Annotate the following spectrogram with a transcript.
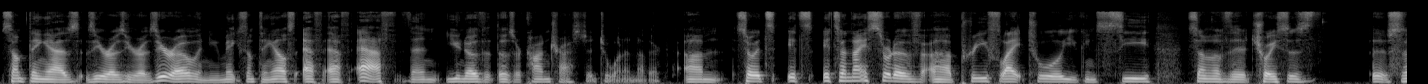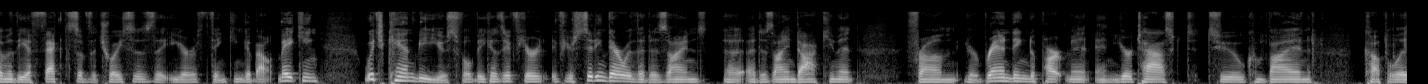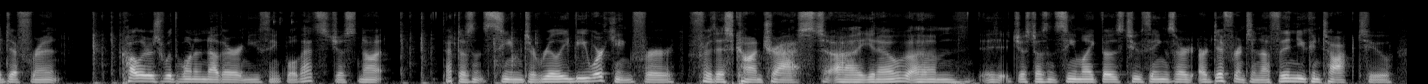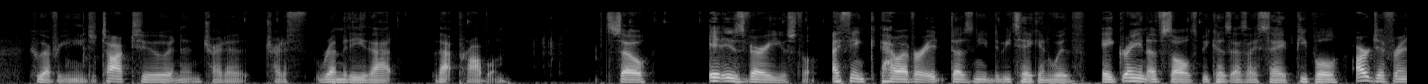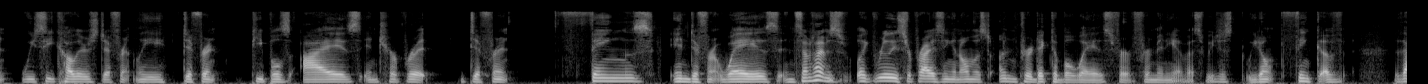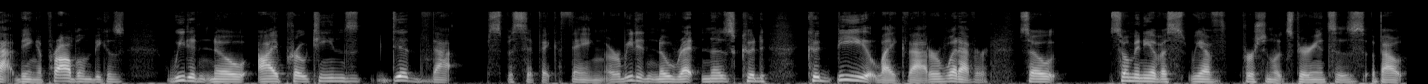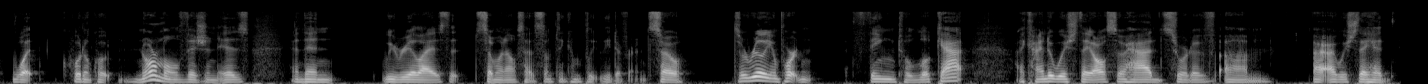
something as 000 and you make something else FFF, then you know that those are contrasted to one another. Um, so it's it's it's a nice sort of uh, pre-flight tool. You can see some of the choices, uh, some of the effects of the choices that you're thinking about making, which can be useful because if you're if you're sitting there with a design uh, a design document from your branding department and you're tasked to combine a couple of different colors with one another and you think, well, that's just not that doesn't seem to really be working for for this contrast. Uh, you know, um, it just doesn't seem like those two things are, are different enough. Then you can talk to whoever you need to talk to, and then try to try to f- remedy that that problem. So it is very useful. I think, however, it does need to be taken with a grain of salt because, as I say, people are different. We see colors differently. Different people's eyes interpret different things in different ways and sometimes like really surprising and almost unpredictable ways for for many of us we just we don't think of that being a problem because we didn't know eye proteins did that specific thing or we didn't know retinas could could be like that or whatever so so many of us we have personal experiences about what quote unquote normal vision is and then we realize that someone else has something completely different. So it's a really important thing to look at. I kind of wish they also had sort of, um, I, I wish they had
